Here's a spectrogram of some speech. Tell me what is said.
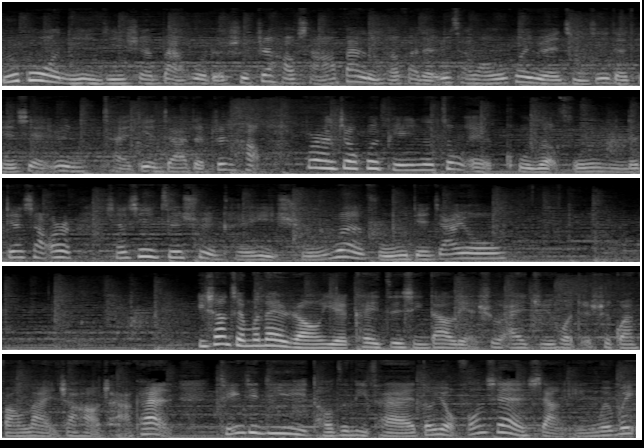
如果你已经申办或者是正好想要办理合法的运彩网络会员，请记得填写运彩店家的账号，不然就会便宜了纵诶苦了服务您的店小二。详细资讯可以询问服务店家哟。以上节目内容也可以自行到脸书、IG 或者是官方 LINE 账号查看。请谨记，投资理财都有风险，想赢微微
